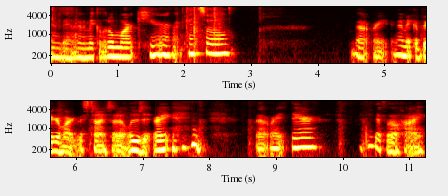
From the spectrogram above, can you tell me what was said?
And then I'm going to make a little mark here, my pencil. About right. I'm going to make a bigger mark this time so I don't lose it, right? About right there. I think that's a little high.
